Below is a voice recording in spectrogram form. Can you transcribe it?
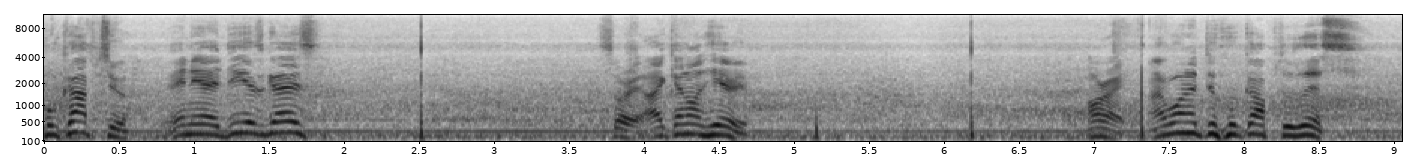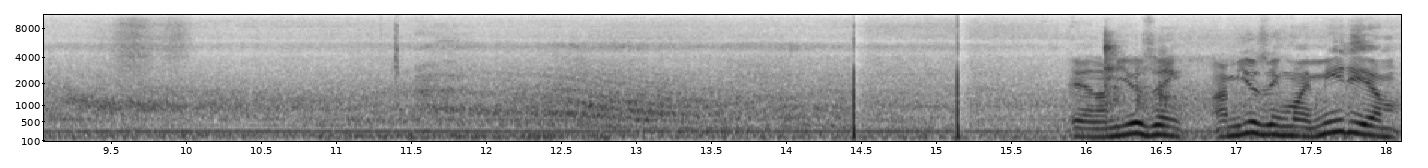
hook up to? Any ideas, guys? Sorry, I cannot hear you. All right, I wanted to hook up to this. And I'm using I'm using my medium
